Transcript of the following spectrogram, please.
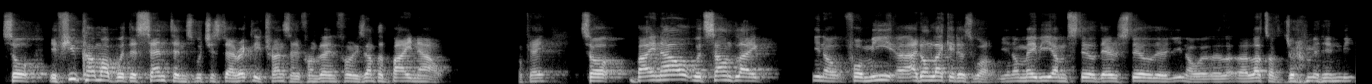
So if you come up with a sentence which is directly translated from, for example, buy now, okay? So buy now would sound like, you know, for me, I don't like it as well. You know, maybe I'm still there's still uh, you know a, lots of German in me.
